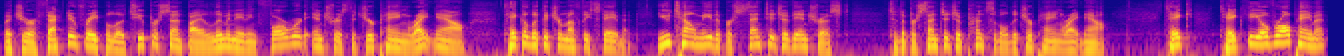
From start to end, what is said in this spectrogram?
but your effective rate below 2% by eliminating forward interest that you're paying right now. Take a look at your monthly statement. You tell me the percentage of interest to the percentage of principal that you're paying right now. Take take the overall payment,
